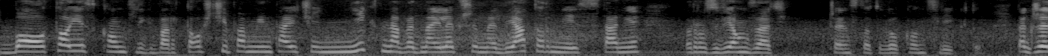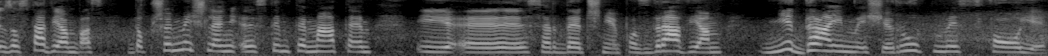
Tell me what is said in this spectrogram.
bo to jest konflikt wartości. Pamiętajcie, nikt, nawet najlepszy mediator, nie jest w stanie rozwiązać często tego konfliktu. Także zostawiam Was do przemyśleń e, z tym tematem i e, serdecznie pozdrawiam. Nie dajmy się, róbmy swoje.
